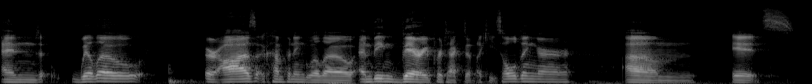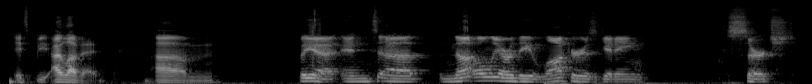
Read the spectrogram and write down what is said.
and Willow or Oz accompanying Willow and being very protective, like he's holding her. Um, it's it's be- I love it. Um, But yeah, and uh, not only are the lockers getting searched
